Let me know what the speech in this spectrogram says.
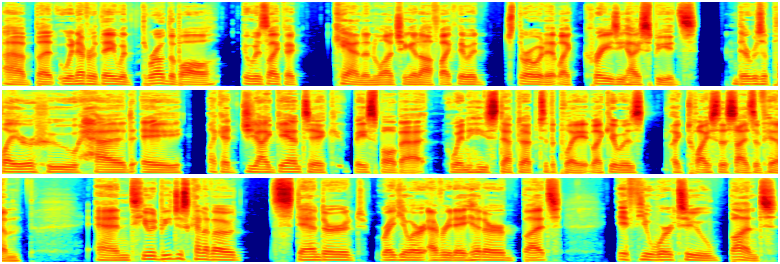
uh, but whenever they would throw the ball it was like a cannon launching it off like they would throw it at like crazy high speeds there was a player who had a like a gigantic baseball bat when he stepped up to the plate like it was like twice the size of him and he would be just kind of a standard regular everyday hitter but if you were to bunt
